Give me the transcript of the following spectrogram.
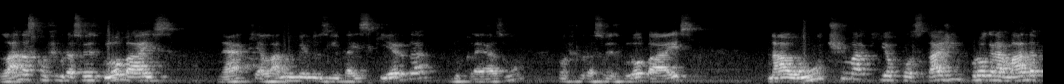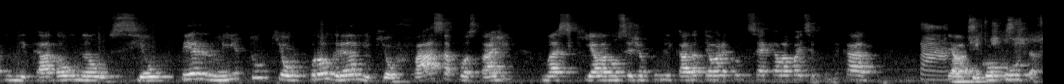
Lá nas configurações globais, né, que é lá no menuzinho da esquerda do Classroom, configurações globais, na última aqui a postagem programada, publicada ou não, se eu permito que eu programe, que eu faça a postagem mas que ela não seja publicada até a hora que eu disser que ela vai ser publicada. Tá, ela fica oculta,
